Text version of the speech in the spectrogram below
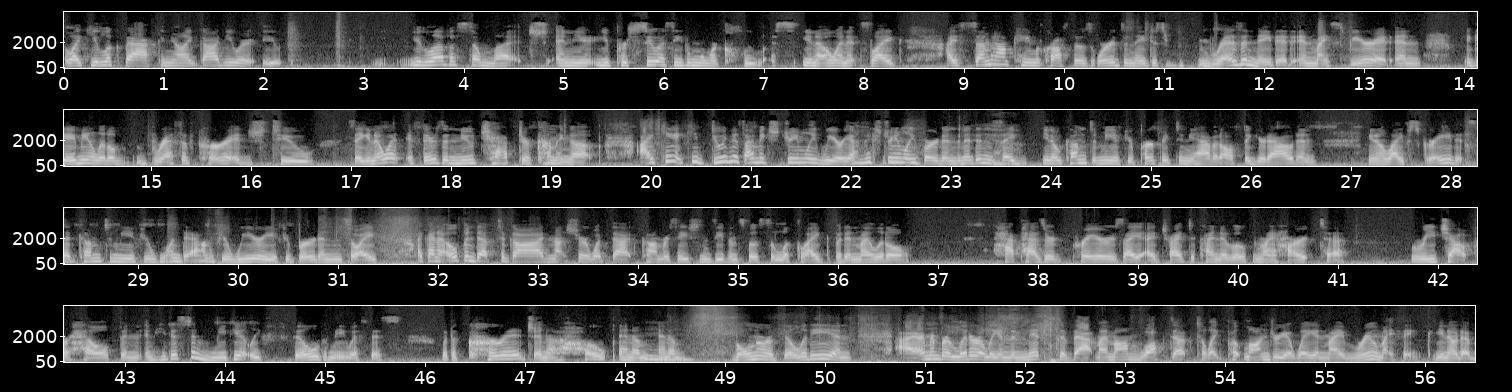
like you look back and you're like God you were you you love us so much and you, you pursue us even when we're clueless, you know? And it's like, I somehow came across those words and they just resonated in my spirit. And it gave me a little breath of courage to say, you know what, if there's a new chapter coming up, I can't keep doing this. I'm extremely weary. I'm extremely burdened. And it didn't yeah. say, you know, come to me if you're perfect and you have it all figured out and, you know, life's great. It said, come to me if you're worn down, if you're weary, if you're burdened. So I, I kind of opened up to God, not sure what that conversation is even supposed to look like, but in my little haphazard prayers, I, I tried to kind of open my heart to reach out for help. And, and he just immediately filled me with this with a courage and a hope and a, mm. and a vulnerability. And I remember literally in the midst of that, my mom walked up to like put laundry away in my room, I think, you know, to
